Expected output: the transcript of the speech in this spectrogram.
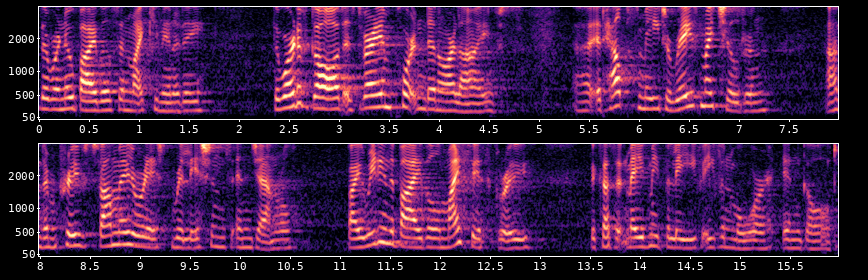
there were no Bibles in my community. The Word of God is very important in our lives. Uh, it helps me to raise my children and improves family relations in general. By reading the Bible, my faith grew because it made me believe even more in God.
